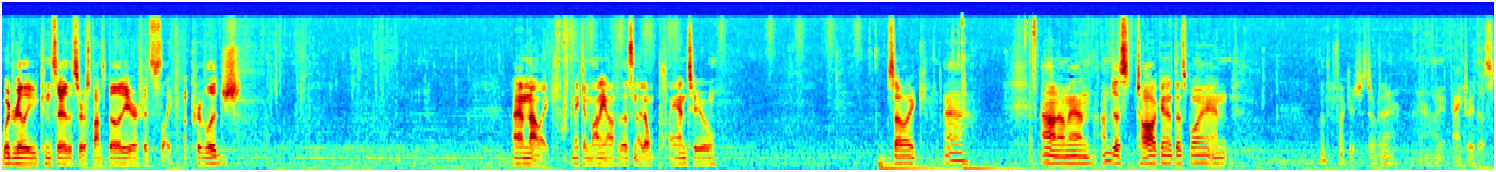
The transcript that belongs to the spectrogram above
would really consider this a responsibility or if it's like a privilege. I am not like making money off of this and I don't plan to. So like, eh, I don't know, man. I'm just talking at this point and motherfucker's just over there. Here, let me activate this.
